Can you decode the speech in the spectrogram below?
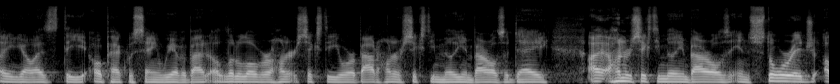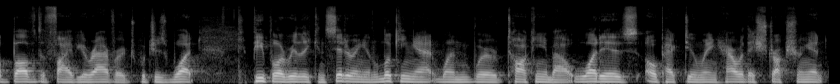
you know, as the OPEC was saying, we have about a little over 160 or about 160 million barrels a day, uh, 160 million barrels in storage above the five year average, which is what people are really considering and looking at when we're talking about what is OPEC doing, how are they structuring it,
